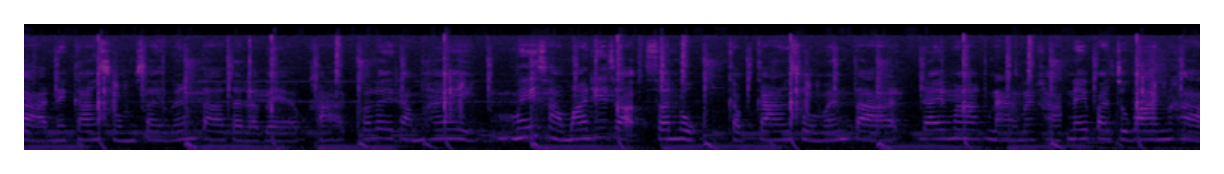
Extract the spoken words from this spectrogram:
กาสในการสวมใส่แว่นตาแต่ละแบบค่ะ ก็เลยทำให้ไม่สามารถที่จะสนุกกับการสวมแว่นตาได้มากนักนะคะ ในปัจจุบันค่ะ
